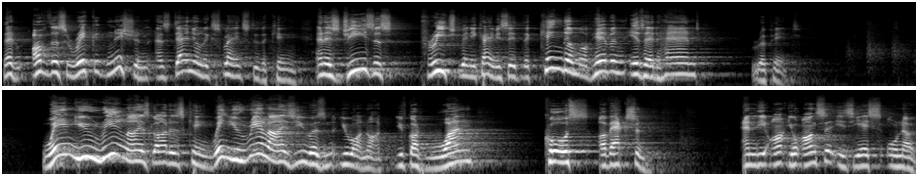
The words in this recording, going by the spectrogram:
that of this recognition, as Daniel explains to the king, and as Jesus preached when he came, he said, The kingdom of heaven is at hand, repent. When you realize God is king, when you realize you, as, you are not, you've got one course of action. And the, uh, your answer is yes or no.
